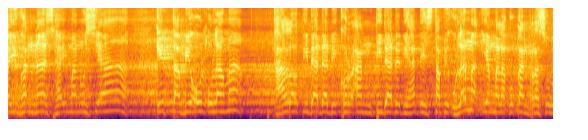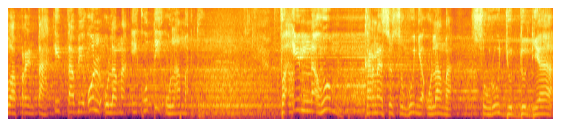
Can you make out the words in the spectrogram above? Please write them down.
ayuhan nas hai manusia ittabi'ul ulama kalau tidak ada di Quran tidak ada di hadis tapi ulama yang melakukan Rasulullah perintah ittabi'ul ulama ikuti ulama itu. Fa innahum karena sesungguhnya ulama surujud dunia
